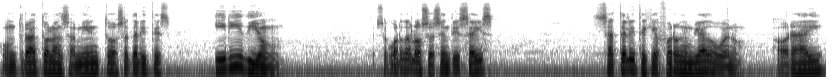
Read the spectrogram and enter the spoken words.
contrato lanzamiento satélites Iridium. ¿Se acuerdan los 66 satélites que fueron enviados? Bueno, ahora hay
